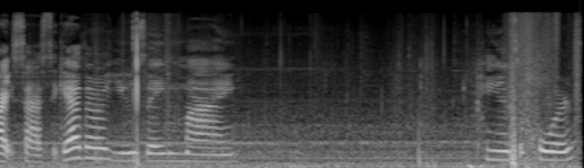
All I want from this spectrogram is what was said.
right sides together using my pins, of course.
